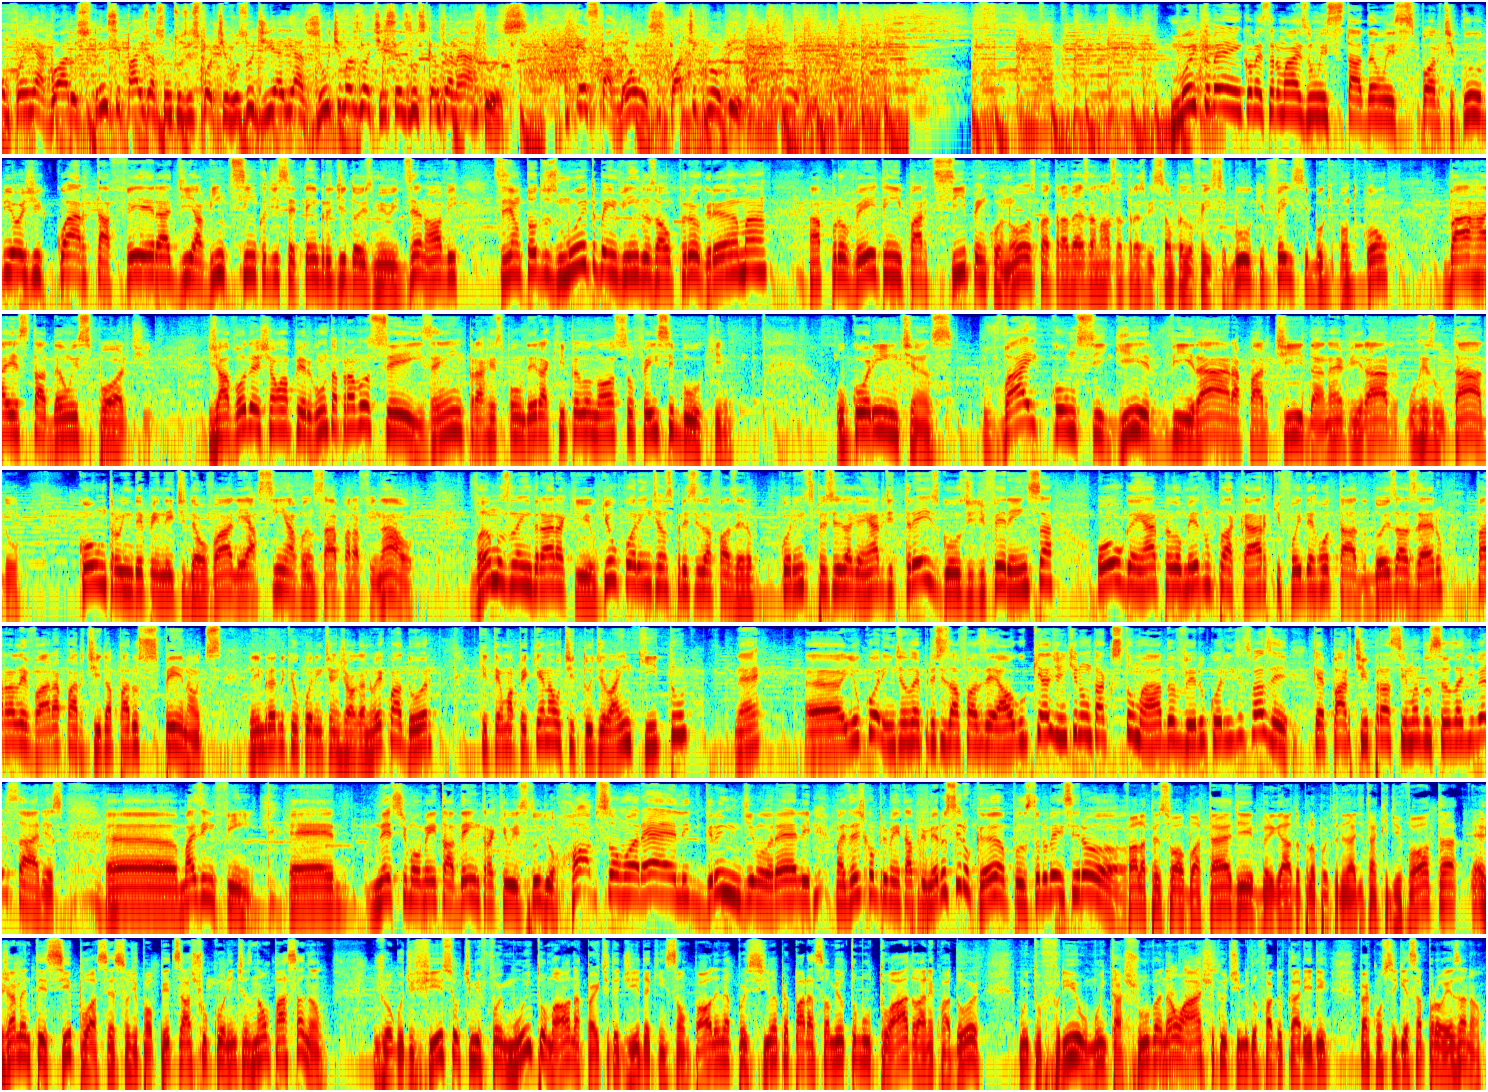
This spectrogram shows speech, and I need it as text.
Acompanhe agora os principais assuntos esportivos do dia e as últimas notícias dos campeonatos. Estadão Esporte Clube. Muito bem, começando mais um Estadão Esporte Clube. Hoje, quarta-feira, dia 25 de setembro de 2019. Sejam todos muito bem-vindos ao programa. Aproveitem e participem conosco através da nossa transmissão pelo Facebook, facebook.com barra Estadão Esporte. Já vou deixar uma pergunta para vocês, hein, para responder aqui pelo nosso Facebook. O Corinthians vai conseguir virar a partida, né? Virar o resultado contra o Independente Del Valle e assim avançar para a final? Vamos lembrar aqui o que o Corinthians precisa fazer. O Corinthians precisa ganhar de três gols de diferença ou ganhar pelo mesmo placar que foi derrotado 2 a 0 para levar a partida para os pênaltis. Lembrando que o Corinthians joga no Equador, que tem uma pequena altitude lá em Quito, né? Uh, e o Corinthians vai precisar fazer algo que a gente não está acostumado a ver o Corinthians fazer, que é partir para cima dos seus adversários. Uh, mas enfim, é, neste momento adentra aqui o estúdio Robson Morelli, grande Morelli. Mas deixa eu cumprimentar primeiro o Ciro Campos. Tudo bem, Ciro? Fala pessoal, boa tarde. Obrigado pela oportunidade de estar aqui de volta. Eu já me antecipo a sessão de palpites, acho que o Corinthians não passa, não. Jogo difícil, o time foi muito mal na partida de ida aqui em São Paulo, ainda por cima a preparação meio tumultuada lá no Equador, muito frio, muita chuva. Não acho que o time do Fábio Carilli vai conseguir essa proeza, não.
